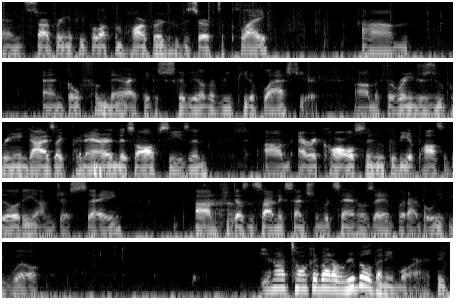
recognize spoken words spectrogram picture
and start bringing people up from Hartford who deserve to play. Um, and go from there. I think it's just going to be another repeat of last year. Um, if the Rangers do bring in guys like Panarin this offseason, um, Erik Karlsson, who could be a possibility, I'm just saying. Um, if he doesn't sign an extension with San Jose, but I believe he will. You're not talking about a rebuild anymore. I think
